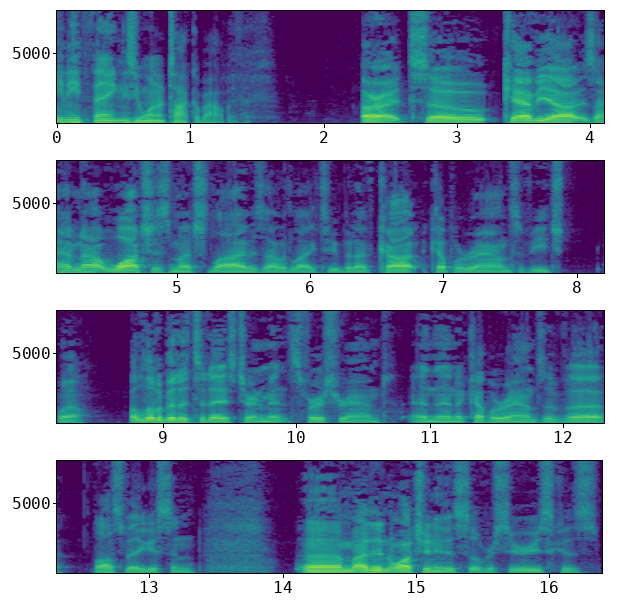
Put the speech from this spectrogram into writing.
Any things you want to talk about with it? All right, so caveat is I have not watched as much live as I would like to, but I've caught a couple rounds of each. Well, a little bit of today's tournament's first round, and then a couple rounds of uh, Las Vegas, and um, I didn't watch any of the Silver Series because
